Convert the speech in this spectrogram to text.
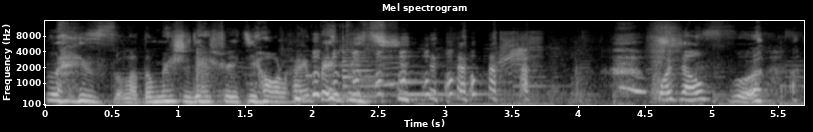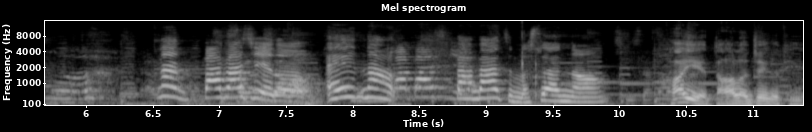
累死了，都没时间睡觉了，还背笔记，我想死。那八八姐的，哎，那八八怎么算呢？他也答了这个题，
